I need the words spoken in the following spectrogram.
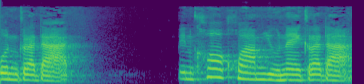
บนกระดาษ เป็นข้อความอยู่ในกระดาษ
